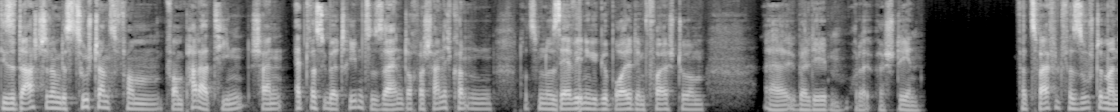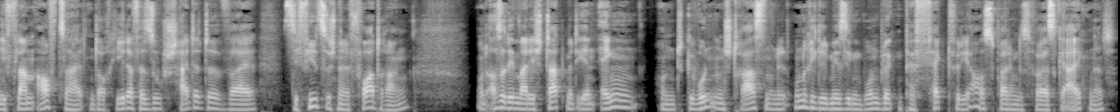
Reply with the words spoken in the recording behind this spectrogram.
Diese Darstellung des Zustands vom, vom Palatin scheint etwas übertrieben zu sein, doch wahrscheinlich konnten trotzdem nur sehr wenige Gebäude dem Feuersturm äh, überleben oder überstehen. Verzweifelt versuchte man, die Flammen aufzuhalten, doch jeder Versuch scheiterte, weil sie viel zu schnell vordrangen. Und außerdem war die Stadt mit ihren engen und gewundenen Straßen und den unregelmäßigen Wohnblöcken perfekt für die Ausbreitung des Feuers geeignet,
